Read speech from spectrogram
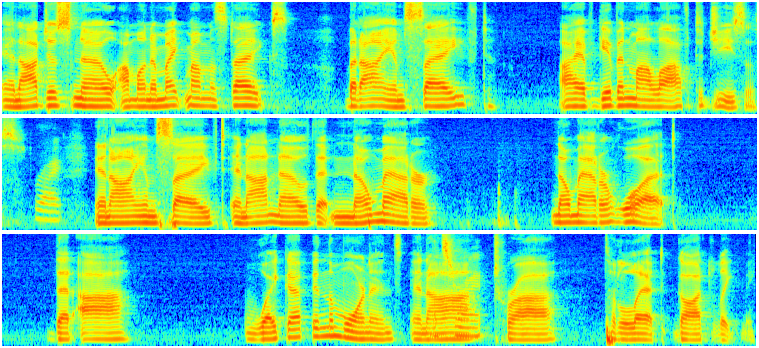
And I just know I'm going to make my mistakes, but I am saved. I have given my life to Jesus, Right. and I am saved. And I know that no matter, no matter what, that I wake up in the mornings and That's I right. try to let God lead me.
